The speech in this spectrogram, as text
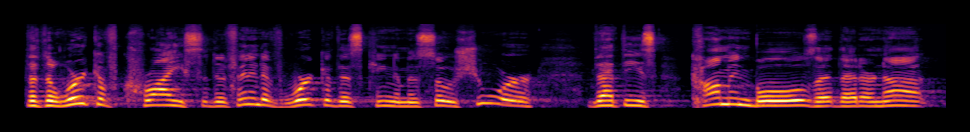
that the work of Christ, the definitive work of this kingdom, is so sure that these common bowls that, that are not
